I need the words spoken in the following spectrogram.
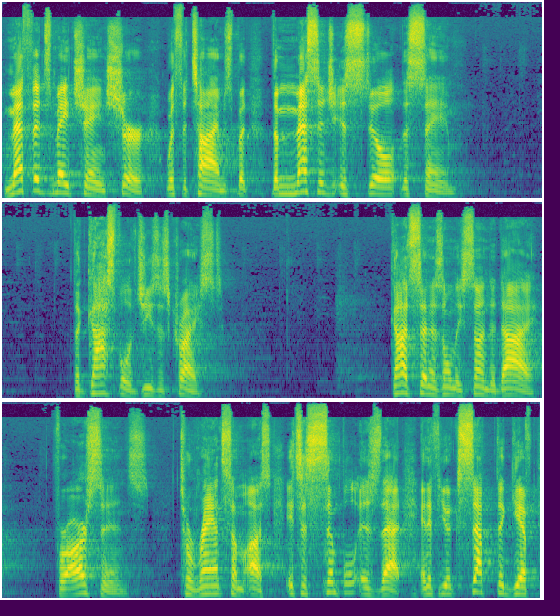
Methods may change, sure, with the times, but the message is still the same the gospel of Jesus Christ. God sent his only son to die for our sins, to ransom us. It's as simple as that. And if you accept the gift,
